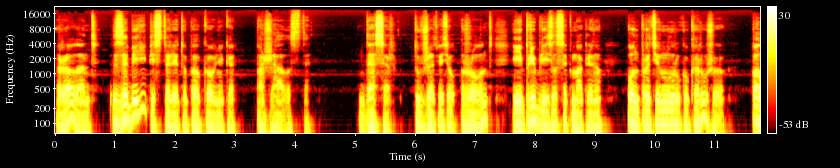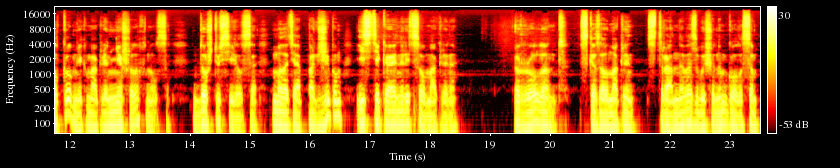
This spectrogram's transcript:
«Роланд, забери пистолет у полковника, пожалуйста». «Да, сэр», — тут же ответил Роланд и приблизился к Маклину. Он протянул руку к оружию. Полковник Маклин не шелохнулся. Дождь усилился, молотя под джипом и стекая на лицо Маклина. «Роланд», — сказал Маклин странно возвышенным голосом,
